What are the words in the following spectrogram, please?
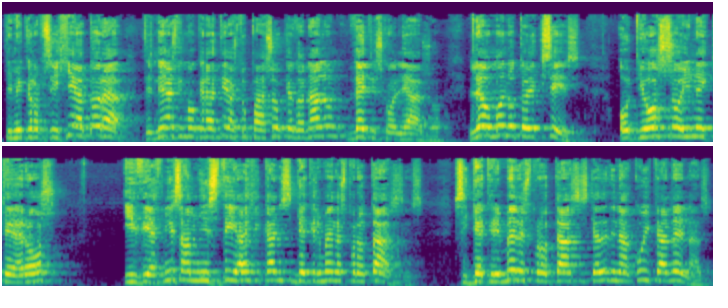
Τη μικροψυχία τώρα της Νέας Δημοκρατίας, του Πασό και των άλλων δεν τη σχολιάζω. Λέω μόνο το εξής. Ότι όσο είναι καιρός, η Διεθνής Αμνηστία έχει κάνει συγκεκριμένες προτάσεις. Συγκεκριμένες προτάσεις και δεν την ακούει κανένας.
